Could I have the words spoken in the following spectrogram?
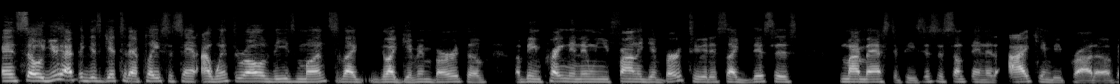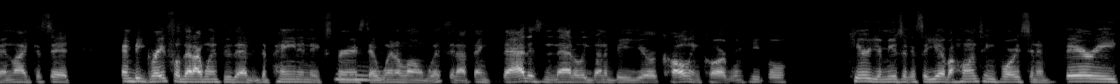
And so you have to just get to that place of saying, I went through all of these months, like like giving birth, of of being pregnant, and when you finally give birth to it, it's like this is my masterpiece. This is something that I can be proud of. And like I said, and be grateful that I went through that, the pain and the experience mm-hmm. that went along with it. I think that is Natalie going to be your calling card when people hear your music and say you have a haunting voice and a very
